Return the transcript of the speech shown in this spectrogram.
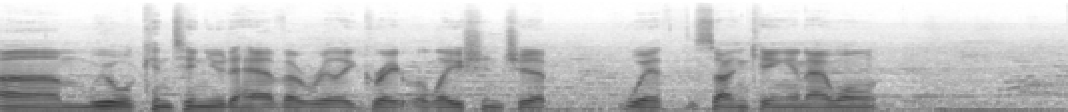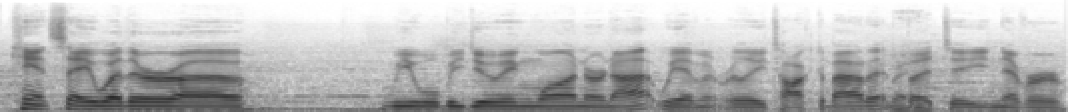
um, we will continue to have a really great relationship with Sun King, and I won't can't say whether uh, we will be doing one or not. We haven't really talked about it, Right. but uh, you never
